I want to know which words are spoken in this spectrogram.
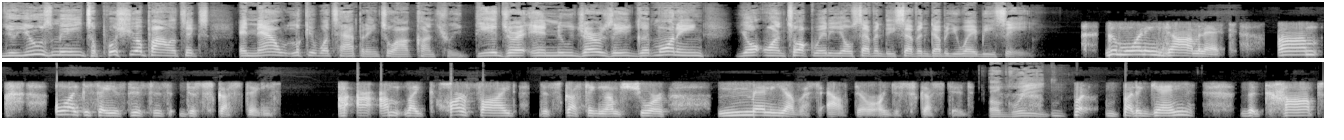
You use me to push your politics, and now look at what's happening to our country. Deirdre in New Jersey, good morning. You're on Talk Radio 77 WABC. Good morning, Dominic. Um, all I can say is this is disgusting. I, I, I'm like horrified, disgusting. I'm sure many of us out there are disgusted. Agreed. But but again, the cops.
